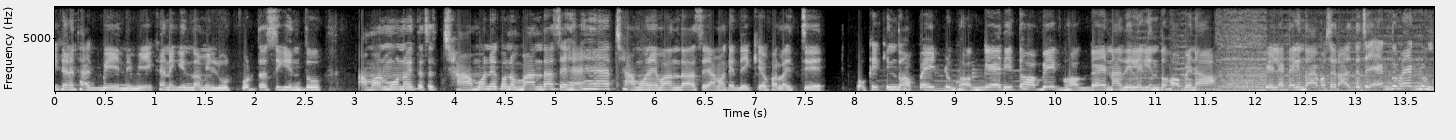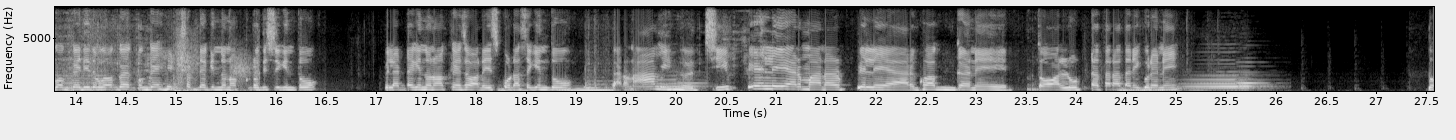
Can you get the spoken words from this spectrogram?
এখানে থাকবে এনিমি এখানে কিন্তু আমি লুট করতেছি কিন্তু আমার মনে হইতেছে ছামনে কোনো বান্দা আছে? হ্যাঁ হ্যাঁ ছামনে বান্দা আছে, আমাকে দেখে ফেলাইছে। ওকে কিন্তু হবে একটু ঘগ্গায় দিতে হবে। ঘগ্গায় না দিলে কিন্তু হবে না। প্লেয়ারটা কিন্তু আশেপাশে রাজতেছে একদম একদম ঘগ্গায় দিতে হবে। ঘগ্গায় ঘগ্গায় হিটশট দিয়ে কিন্তু নক করে দিচ্ছে কিন্তু। প্লেয়ারটা কিন্তু নক খেয়েছে, আর স্কোর আছে কিন্তু, কারণ আমি হচ্ছি প্লেয়ার মারার প্লেয়ার ঘগ্গানের তো লুটটা তাড়াতাড়ি করে নেই। তো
